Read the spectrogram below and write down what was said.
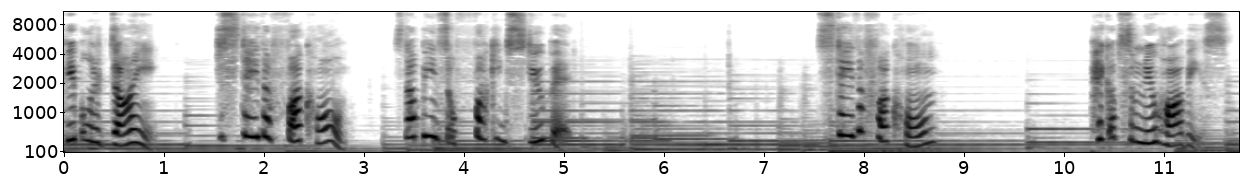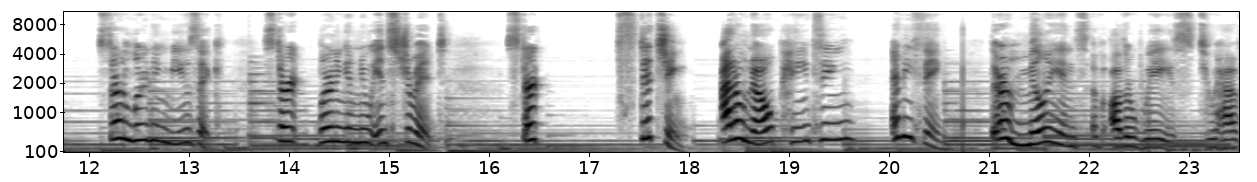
People are dying. Just stay the fuck home. Stop being so fucking stupid. Stay the fuck home. Pick up some new hobbies. Start learning music. Start learning a new instrument. Start stitching. I don't know, painting, anything. There are millions of other ways to have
